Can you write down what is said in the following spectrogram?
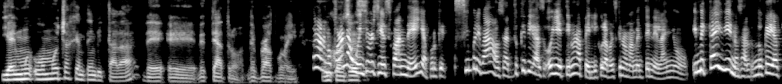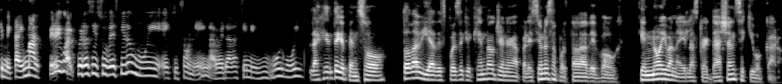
y hay mu- hubo mucha gente invitada de, eh, de teatro, de Broadway. A lo mejor Anna Wintour sí es fan de ella, porque siempre va, o sea, tú que digas, oye, tiene una película, pero es que normalmente en el año, y me cae bien, o sea, no que digas que me cae mal, pero igual, pero sí, su vestido muy Xon, ¿eh? La verdad, así, muy, muy. La gente que pensó todavía después de que Kendall Jenner apareció en esa portada de Vogue que no iban a ir las Kardashian se equivocaron.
